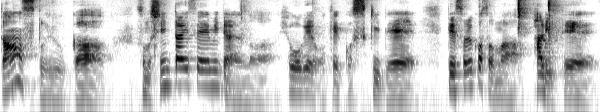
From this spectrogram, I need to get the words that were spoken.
ダンスというかその身体性みたいなのは表現は結構好きででそれこそまあパリで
